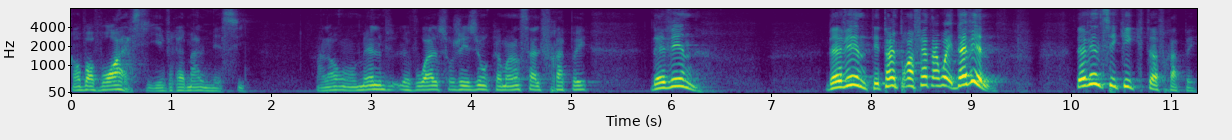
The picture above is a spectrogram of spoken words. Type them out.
On va voir s'il est vraiment le Messie. Alors, on met le voile sur Jésus, on commence à le frapper. Devine. Devine, tu es un prophète. Ah ouais, devine. Devine, c'est qui qui t'a frappé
